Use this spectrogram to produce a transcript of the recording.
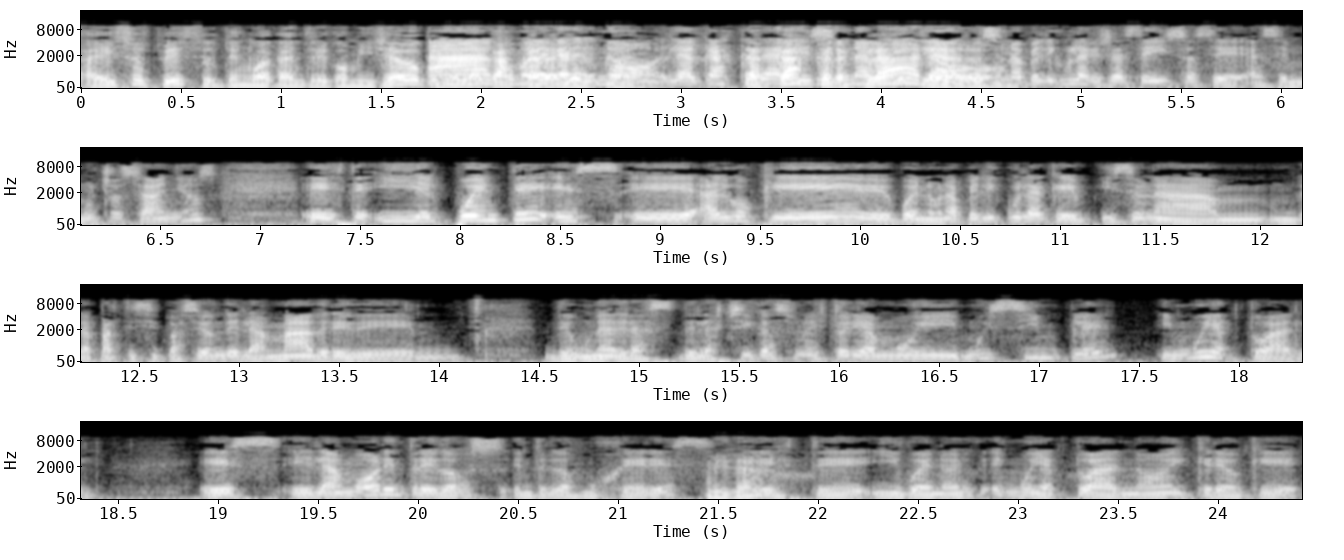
a eso ves, lo tengo acá entrecomillado como Ah, la como cáscara. la ca- el no, la cáscara, La cáscara, es una claro. claro, es una película que ya se hizo hace hace muchos años. Este y el puente es eh, algo que bueno, una película que hice una mm, la participación de la madre de, de una de las de las chicas, una historia muy muy simple y muy actual. Es el amor entre dos entre dos mujeres. Mirá. Este y bueno, es, es muy actual, ¿no? Y creo que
